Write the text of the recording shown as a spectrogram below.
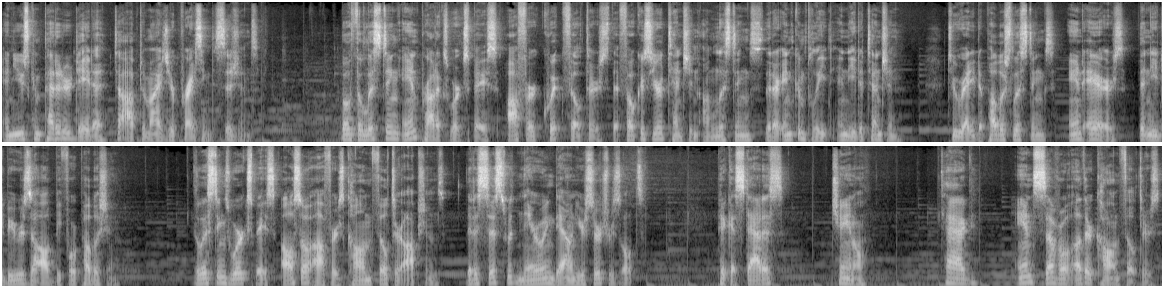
and use competitor data to optimize your pricing decisions. Both the Listing and Products workspace offer quick filters that focus your attention on listings that are incomplete and need attention, to ready to publish listings and errors that need to be resolved before publishing. The Listings workspace also offers column filter options that assist with narrowing down your search results. Pick a status, channel, tag, and several other column filters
